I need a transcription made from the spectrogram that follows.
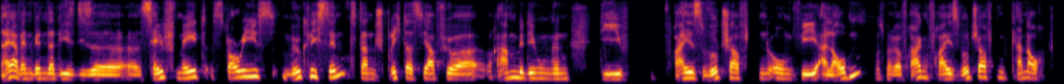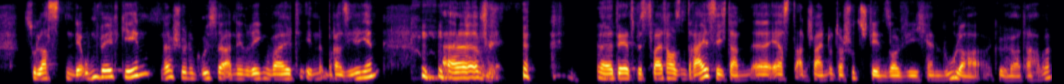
Naja, wenn, wenn da die, diese äh, Self-Made-Stories möglich sind, dann spricht das ja für Rahmenbedingungen, die freies Wirtschaften irgendwie erlauben. Muss man ja fragen, freies Wirtschaften kann auch zu Lasten der Umwelt gehen. Ne? Schöne Grüße an den Regenwald in Brasilien. ähm, äh, der jetzt bis 2030 dann äh, erst anscheinend unter Schutz stehen soll, wie ich Herrn Lula gehört habe.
